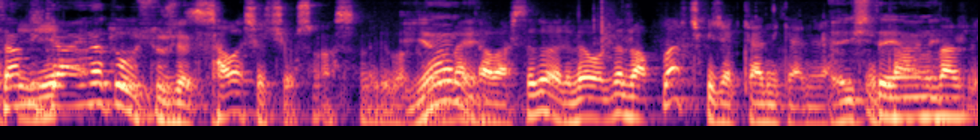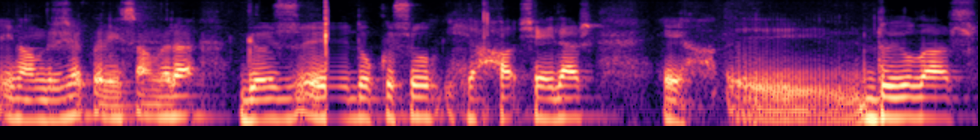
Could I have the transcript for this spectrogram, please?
Sen bir kainat oluşturacaksın. Savaş açıyorsun aslında bir bakıma. Yani. Metaverse'de de öyle ve orada raplar çıkacak kendi kendine. E işte yani. İnsanlar inandıracaklar insanlara göz e, dokusu, şeyler, e, e, duyular,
